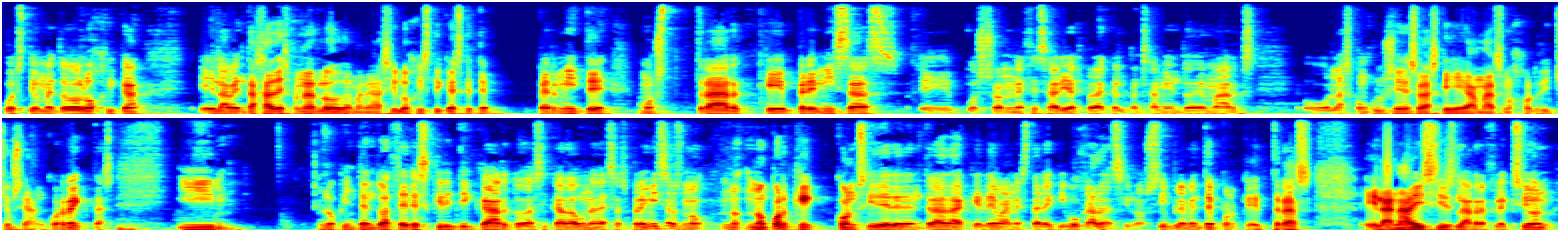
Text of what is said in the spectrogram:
cuestión metodológica, eh, la ventaja de exponerlo de manera así logística es que te permite mostrar qué premisas eh, pues son necesarias para que el pensamiento de Marx o las conclusiones a las que llega Marx, mejor dicho, sean correctas. Y lo que intento hacer es criticar todas y cada una de esas premisas, no, no, porque considere de entrada que deban estar equivocadas, sino simplemente porque tras el análisis, la reflexión,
